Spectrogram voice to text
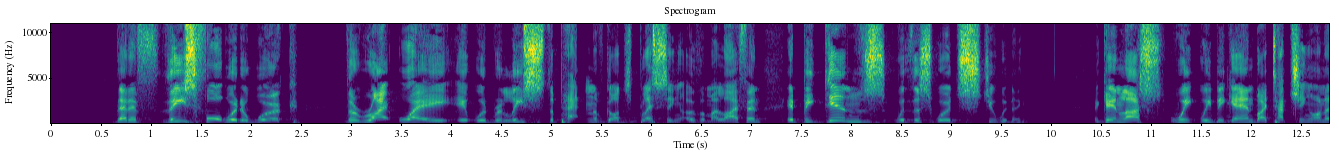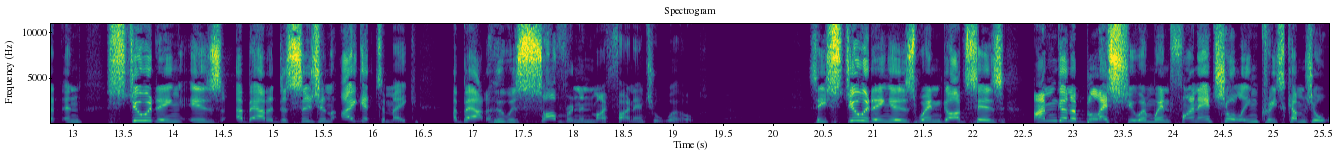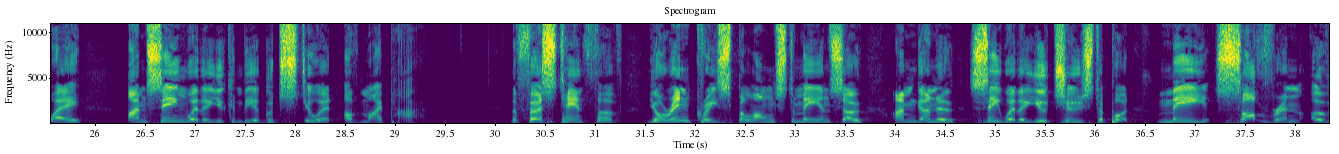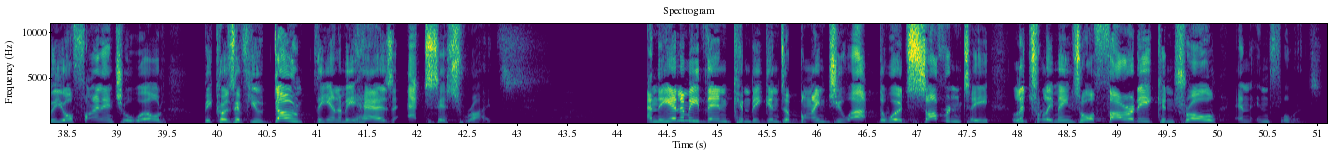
That if these four were to work the right way, it would release the pattern of God's blessing over my life. And it begins with this word stewarding. Again, last week we began by touching on it, and stewarding is about a decision I get to make about who is sovereign in my financial world. See, stewarding is when God says, I'm going to bless you, and when financial increase comes your way, I'm seeing whether you can be a good steward of my part. The first tenth of your increase belongs to me. And so I'm going to see whether you choose to put me sovereign over your financial world, because if you don't, the enemy has access rights. And the enemy then can begin to bind you up. The word sovereignty literally means authority, control, and influence.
